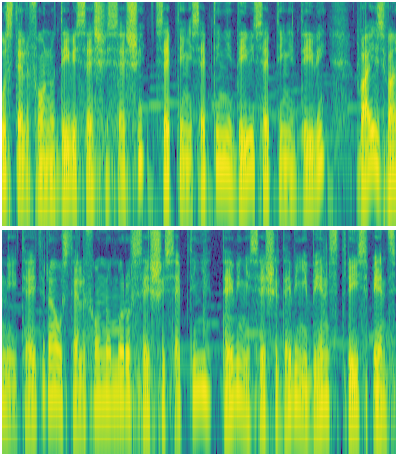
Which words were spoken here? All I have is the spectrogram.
uz telefonu 266 77 272 vai zvanīt ēterā uz telefonu numuru 67 969 131.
